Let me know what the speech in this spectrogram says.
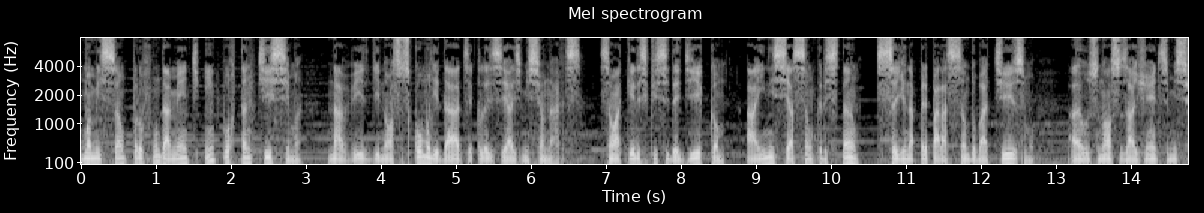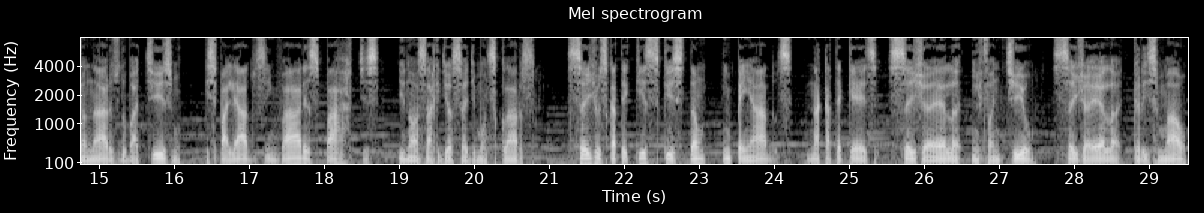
uma missão profundamente importantíssima na vida de nossas comunidades eclesiais missionárias. São aqueles que se dedicam à iniciação cristã seja na preparação do batismo, os nossos agentes missionários do batismo, espalhados em várias partes de nossa arquidiocese de Montes Claros, seja os catequistas que estão empenhados na catequese, seja ela infantil, seja ela crismal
